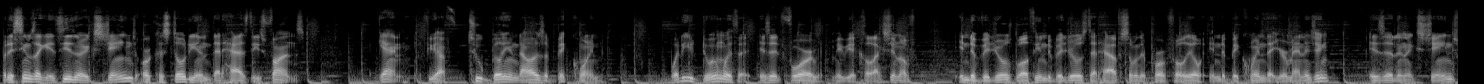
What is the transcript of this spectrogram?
but it seems like it's either an exchange or custodian that has these funds. Again, if you have $2 billion of Bitcoin, what are you doing with it? Is it for maybe a collection of individuals, wealthy individuals that have some of their portfolio into Bitcoin that you're managing? Is it an exchange?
